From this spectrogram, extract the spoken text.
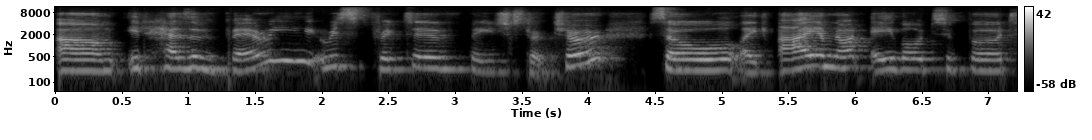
Um, it has a very restrictive page structure. So like I am not able to put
